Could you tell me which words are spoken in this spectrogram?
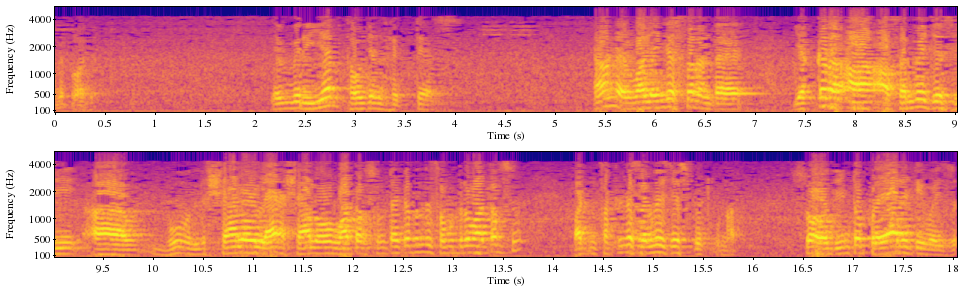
అది project. Every year thousand hectares ఏమంటే వాళ్ళు ఏం చేస్తారంటే ఎక్కడ ఆ- సర్వే చేసి ఆ భూ షాలో షాలో వాటర్స్ ఉంటాయి కదండి సముద్ర వాటర్స్ వాటిని చక్కగా సర్వే చేసి పెట్టుకున్నారు. సో దీంట్లో ప్రయారిటీ వైజ్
